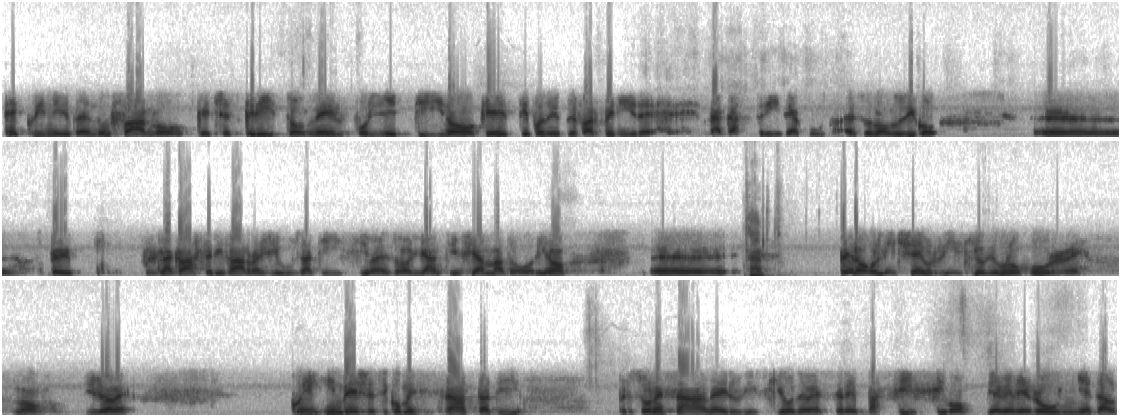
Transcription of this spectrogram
e quindi prendo un farmaco che c'è scritto nel fogliettino che ti potrebbe far venire eh, una gastrite acuta. Adesso no, lo dico eh, per, per, una classe di farmaci usatissima, sono gli antinfiammatori, no? Eh, certo però lì c'è un rischio che uno corre, no? Dice, vabbè. Qui invece, siccome si tratta di persone sane, il rischio deve essere bassissimo di avere rogne dal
